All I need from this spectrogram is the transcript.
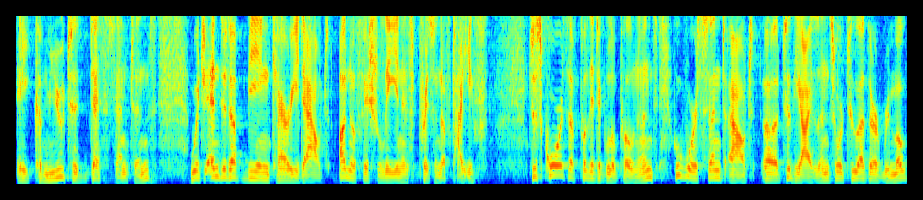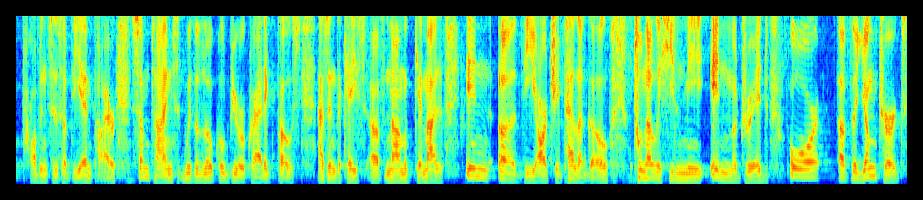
a commuted death sentence, which ended up being carried out unofficially in his prison of Taif, to scores of political opponents who were sent out uh, to the islands or to other remote provinces of the empire, sometimes with a local bureaucratic post, as in the case of Namık Kemal in uh, the archipelago, Tunalı Hilmi in Madrid, or of the Young Turks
